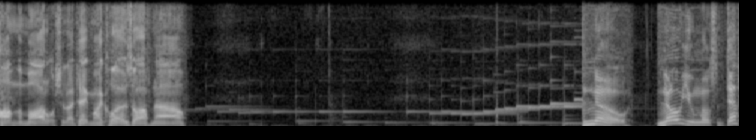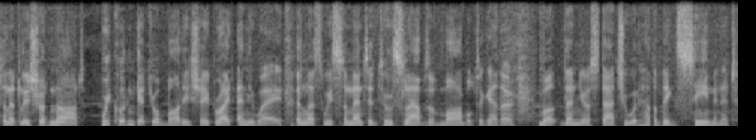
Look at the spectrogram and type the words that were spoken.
I'm the model. Should I take my clothes off now? no. No, you most definitely should not. We couldn't get your body shape right anyway, unless we cemented two slabs of marble together. But then your statue would have a big seam in it.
